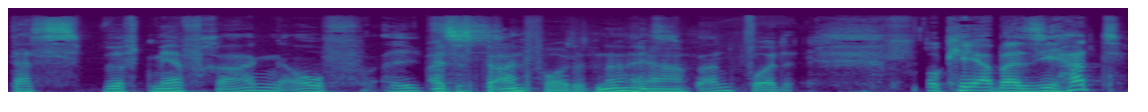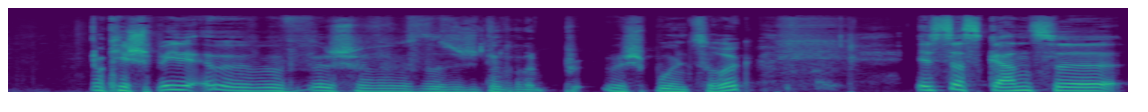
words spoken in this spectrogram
Das wirft mehr Fragen auf, als, Als es beantwortet, ne? als ja. es beantwortet. Okay, aber sie hat. Okay, spiel, äh, spulen zurück. Ist das Ganze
